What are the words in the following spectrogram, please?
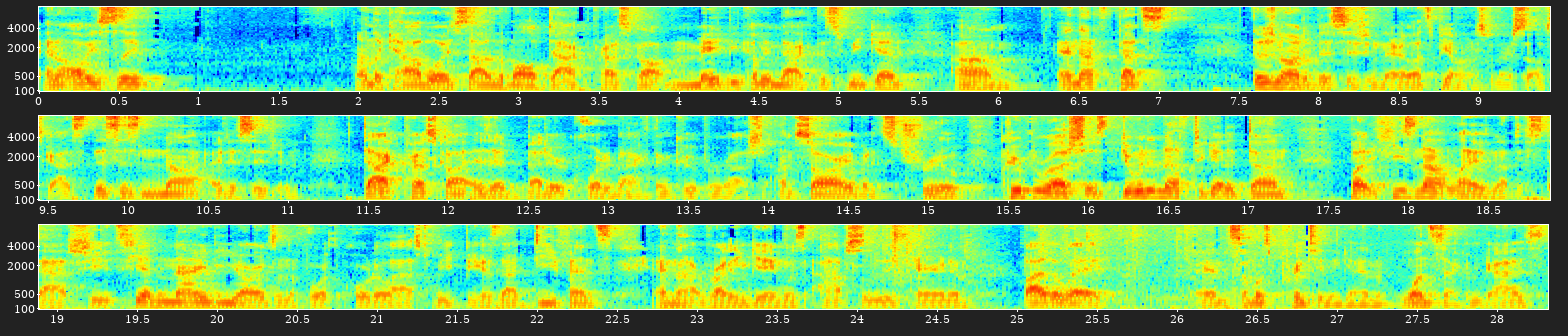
And obviously, on the Cowboys side of the ball, Dak Prescott may be coming back this weekend. Um, and that's that's there's not a decision there. Let's be honest with ourselves, guys. This is not a decision. Dak Prescott is a better quarterback than Cooper Rush. I'm sorry, but it's true. Cooper Rush is doing enough to get it done, but he's not lighting up the stat sheets. He had 90 yards in the fourth quarter last week because that defense and that running game was absolutely carrying him. By the way, and someone's printing again. One second, guys.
